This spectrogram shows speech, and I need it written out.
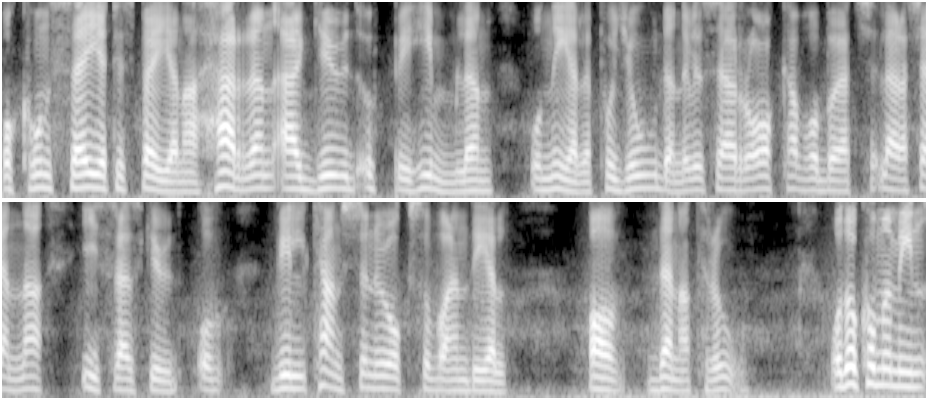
Och hon säger till spejarna, Herren är Gud uppe i himlen och nere på jorden. Det vill säga Rakav har börjat lära känna Israels Gud och vill kanske nu också vara en del av denna tro. Och då kommer min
